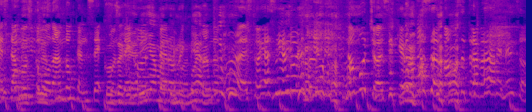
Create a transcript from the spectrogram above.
estamos como dando consejos, pero recordando, ah, estoy haciendo eso. no mucho, así que vamos a, vamos a trabajar en eso.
